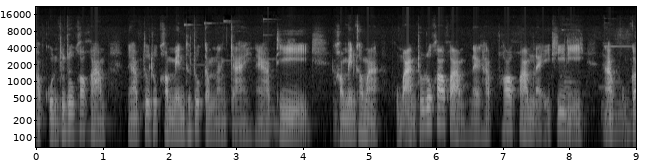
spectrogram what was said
ขอบคุณทุกๆ ข้อความนะครับ ทุกๆคอมเมนต์ทุก ๆกำลังใจนะครับ ที่คอมเมนต์เข้ามา ผมอ่านทุกๆข้อความนะครับ ข้อความไหนที่ดีนะครับ ผมก็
